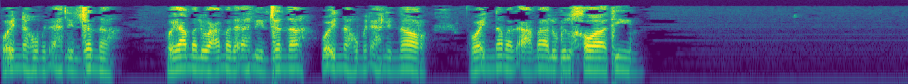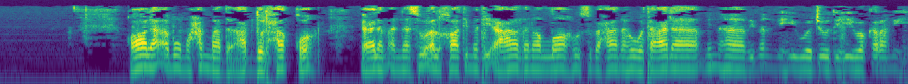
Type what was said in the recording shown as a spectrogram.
وإنه من أهل الجنة ويعمل عمل أهل الجنة وإنه من أهل النار وإنما الأعمال بالخواتيم. قال أبو محمد عبد الحق اعلم أن سوء الخاتمة أعاذنا الله سبحانه وتعالى منها بمنه وجوده وكرمه.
